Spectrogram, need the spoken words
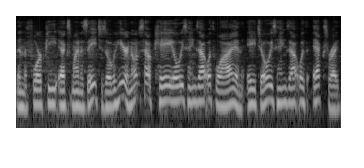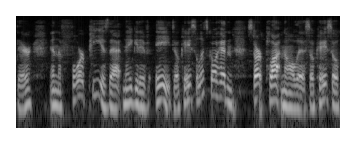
then the 4p x minus h is over here. Notice how k always hangs out with y and h always hangs out with x right there. And the 4p is that negative 8. Okay, so let's go ahead and start plotting all this. Okay, so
